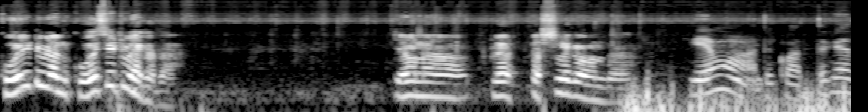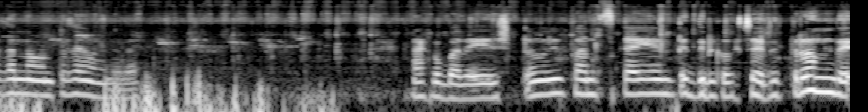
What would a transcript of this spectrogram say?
కోయటమే కోసేటమే కదా. ఏమైనా స్పెషల్గా ఉందా? ఏమో అది కొత్తగా ఏదన్నా ఉంటుందేమో కదా. నాకు భలే ఇష్టం ఈ పనసకాయ అంటే దీనికి ఒక చరిత్ర ఉంది.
